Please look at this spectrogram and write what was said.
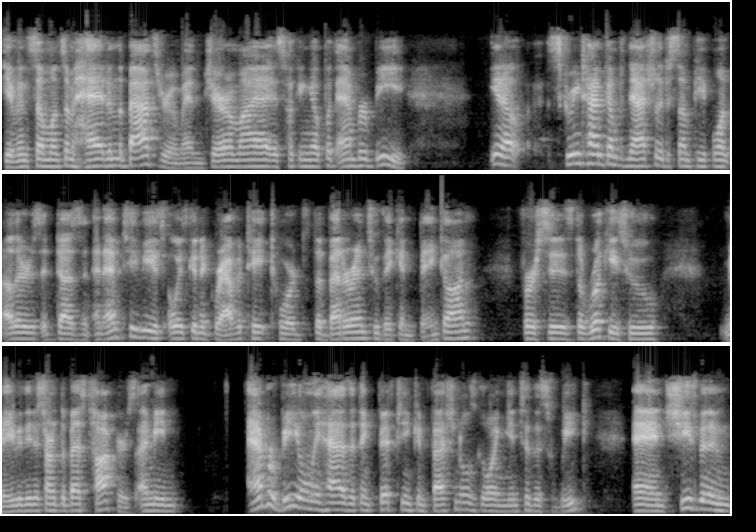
giving someone some head in the bathroom, and Jeremiah is hooking up with Amber B. You know, screen time comes naturally to some people and others it doesn't. And MTV is always going to gravitate towards the veterans who they can bank on versus the rookies who maybe they just aren't the best talkers. I mean, Amber B only has I think 15 confessionals going into this week and she's been in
